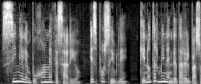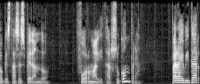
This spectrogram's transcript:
sin el empujón necesario, es posible que no terminen de dar el paso que estás esperando, formalizar su compra. Para evitar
